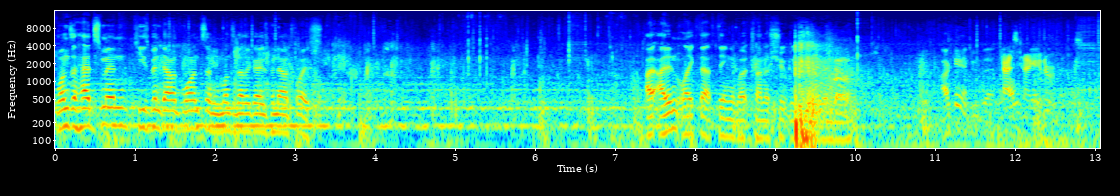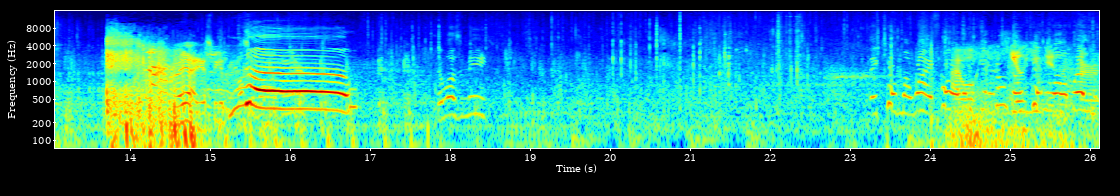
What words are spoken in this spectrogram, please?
One's a headsman, he's been down once, and one's another guy who's been down twice. I, I didn't like that thing about trying to shoot me through the window. I can't do that. Guys, I can I get a revenge? Oh yeah, I guess we can. No! It wasn't me. They killed my wife. Hold I will get her. Heal kill you me in while I'm return.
